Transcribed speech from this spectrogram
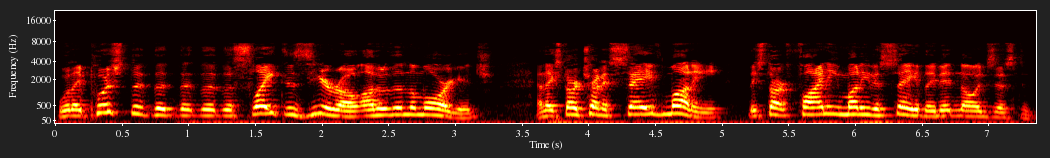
when they push the, the, the, the slate to zero other than the mortgage, and they start trying to save money, they start finding money to save they didn't know existed.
